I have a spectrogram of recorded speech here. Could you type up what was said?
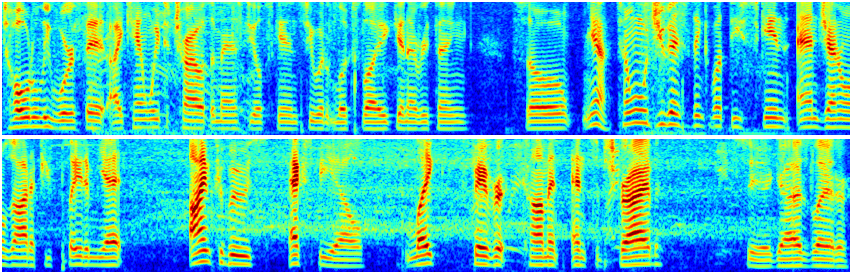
totally worth it. I can't wait to try out the Man of Steel skin, see what it looks like and everything. So, yeah, tell me what you guys think about these skins and General Zod if you've played them yet. I'm Caboose, XBL. Like, favorite, comment, and subscribe. See you guys later.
